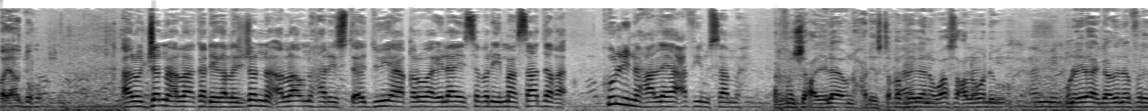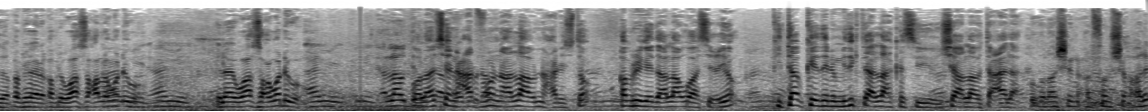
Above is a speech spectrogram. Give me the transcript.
way adduunka ahlujanna allah ka dhiga aljanna. Allah u naxariisto adduunya aqar waa ilaahay sabar imaan saadaqa. Kullina waxaa leeyahay cafi musaamax arfan shacal ilaahay u naxariisto qabrigeena waasac looga dhigo. Una ilaahay gaadana farda qabrigeena qabri waasac looga dhigo. Ilaahay waasac uga dhigo. Walaasheen carfoon allah u naxariisto. Qabrigeeda allah u waasiciyo kitaabkeedana midigta allah ka siiyo insha allahu tacaala. Walaasheen carfoon shaqale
